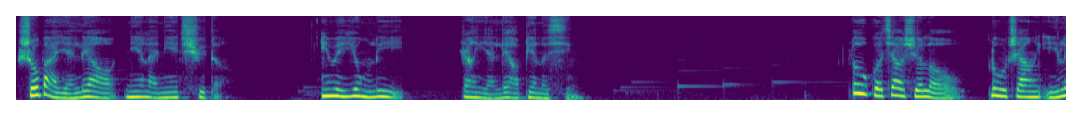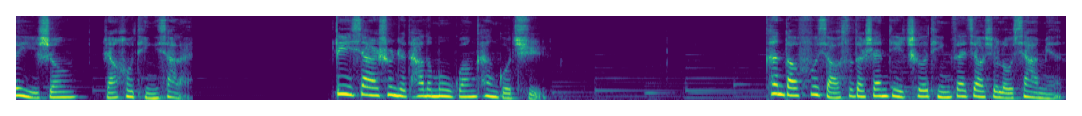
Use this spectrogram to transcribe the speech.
手把颜料捏来捏去的，因为用力。让颜料变了形。路过教学楼，陆章咦了一声，然后停下来。立夏顺着他的目光看过去，看到傅小司的山地车停在教学楼下面，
